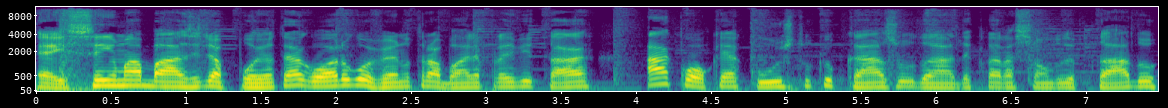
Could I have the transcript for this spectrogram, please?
É, e sem uma base de apoio até agora, o governo trabalha para evitar a qualquer custo que o caso da declaração do deputado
